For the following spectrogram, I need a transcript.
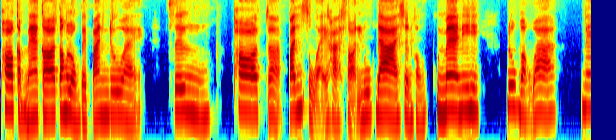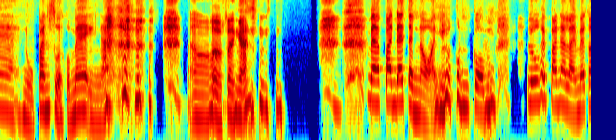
พ่อกับแม่ก็ต้องลงไปปั้นด้วย ซึ่งพ่อจะปั้นสวยค่ะ สอนลูกได้ ส่วนของคุณแม่นี่ ลูกบอกว่า แม่หนูปั้นสวยกว่าแม่อีกนะเออสังงั้น แม่ปั้นได้แต่หนอน ลูกกลมๆลูกให้ปั้นอะไร แม่ก็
